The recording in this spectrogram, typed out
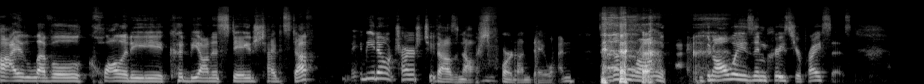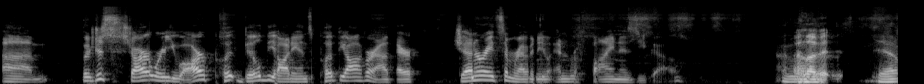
high level quality, could be on a stage type stuff, maybe you don't charge $2,000 for it on day one. There's nothing wrong with that. You can always increase your prices. Um, but just start where you are, put build the audience, put the offer out there, generate some revenue, and refine as you go. I love, I love it. it. Yeah,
